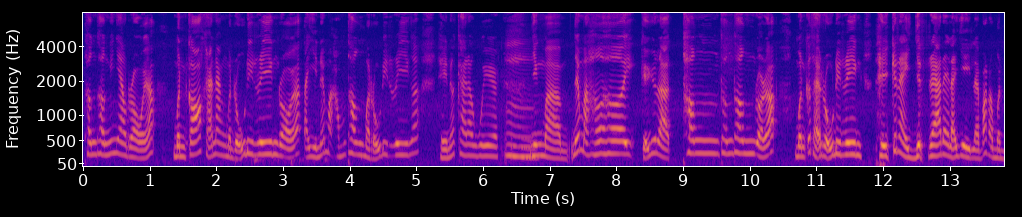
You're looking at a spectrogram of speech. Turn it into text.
thân thân với nhau rồi á mình có khả năng mình rủ đi riêng rồi á. Tại vì nếu mà không thân mà rủ đi riêng á thì nó kind of weird. Ừ. nhưng mà nếu mà hơi hơi kiểu như là thân thân thân rồi đó mình có thể rủ đi riêng thì cái này dịch ra đây là gì? Là bắt đầu mình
